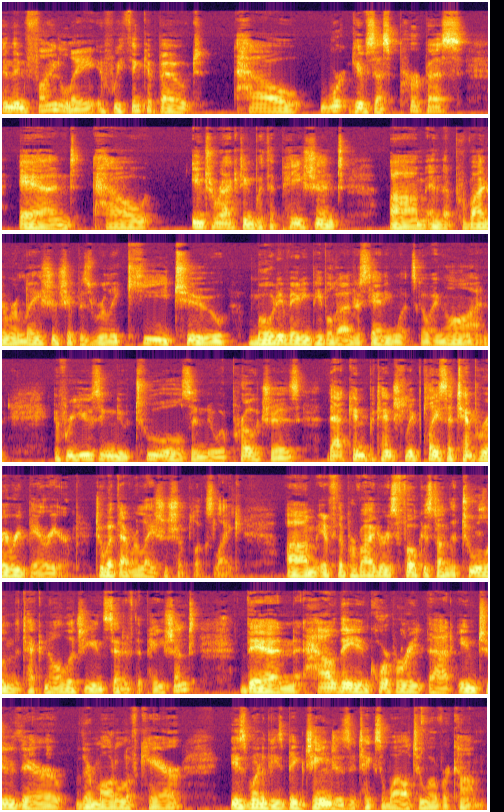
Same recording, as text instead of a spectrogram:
And then finally, if we think about how work gives us purpose and how interacting with a patient um, and that provider relationship is really key to motivating people to understanding what's going on. If we're using new tools and new approaches, that can potentially place a temporary barrier to what that relationship looks like. Um, if the provider is focused on the tool and the technology instead of the patient, then how they incorporate that into their their model of care is one of these big changes it takes a while to overcome.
